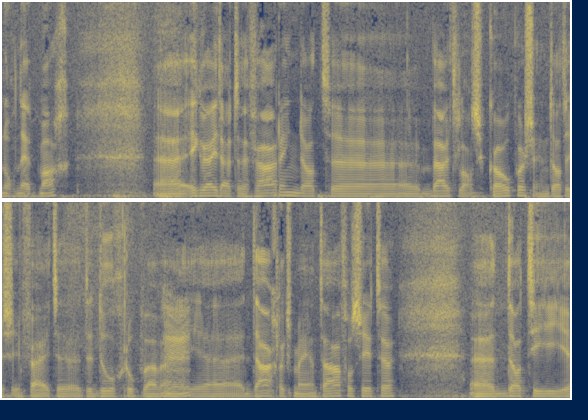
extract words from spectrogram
nog net mag. ik weet uit ervaring dat buitenlandse kopers, en dat is in feite de doelgroep waar wij mm dagelijks mee aan tafel zitten, dat die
